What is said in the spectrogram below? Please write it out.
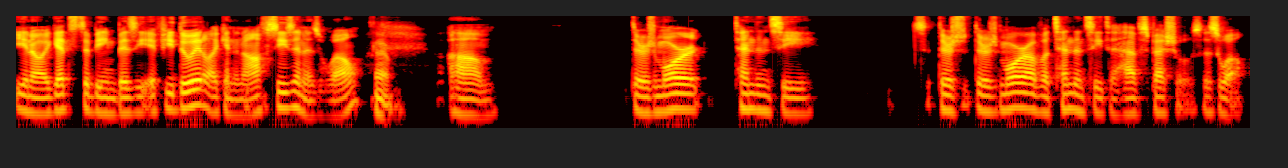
you know, it gets to being busy. If you do it like in an off season as well, Yeah. um, there's more tendency. There's there's more of a tendency to have specials as well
